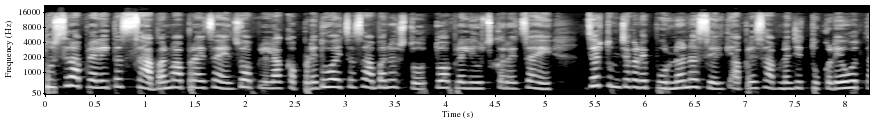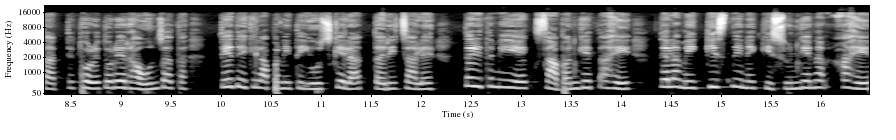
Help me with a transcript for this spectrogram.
दुसरं आपल्याला इथं साबण वापरायचा आहे. जो आपल्याला कपडे धुवायचा साबण असतो तो आपल्याला यूज करायचा आहे. जर तुमच्याकडे पूर्ण नसेल की आपले साबणाचे तुकडे होतात ते थोडे थोडे राहून जातात ते देखील आपण इथे यूज केला तरी चालेल. तर इथं मी एक साबण घेत आहे. त्याला मी किसनीने किसून घेणार आहे.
